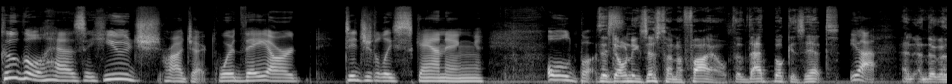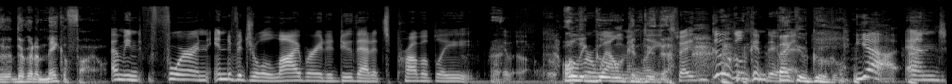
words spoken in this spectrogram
Google has a huge project where they are digitally scanning old books. That don't exist on a file. That book is it. Yeah. And, and they're, they're going to make a file. I mean, for an individual library to do that, it's probably right. Uh, Only Google can do that. Google can do Thank it. Thank you, Google. Yeah. And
